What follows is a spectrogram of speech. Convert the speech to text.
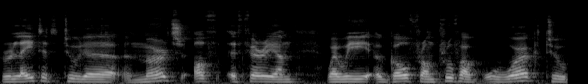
related to the merge of Ethereum where we go from proof of work to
